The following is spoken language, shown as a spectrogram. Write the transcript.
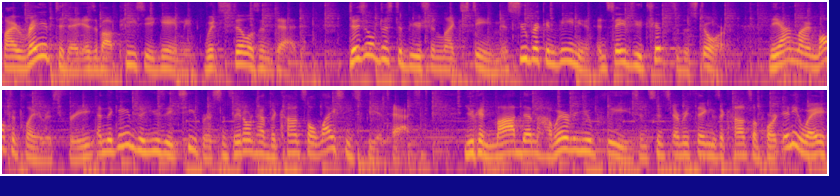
My rave today is about PC gaming, which still isn't dead. Digital distribution like Steam is super convenient and saves you trips to the store. The online multiplayer is free, and the games are usually cheaper since they don't have the console license fee attached. You can mod them however you please, and since everything is a console port anyway,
